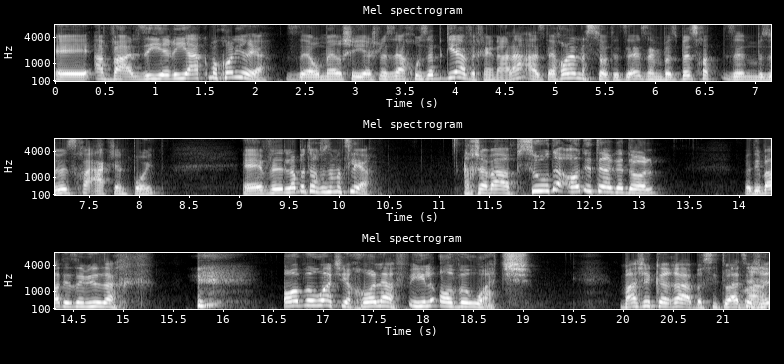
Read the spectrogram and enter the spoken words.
אה, אבל זה ירייה כמו כל ירייה זה אומר שיש לזה אחוזי פגיעה וכן הלאה אז אתה יכול לנסות את זה זה מבזבז לך זה מבזבז לך action point. ולא בטוח שזה מצליח. עכשיו האבסורד העוד יותר גדול, ודיברתי על זה עם יהודה, Overwatch יכול להפעיל Overwatch. מה שקרה בסיטואציה מה? ש...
